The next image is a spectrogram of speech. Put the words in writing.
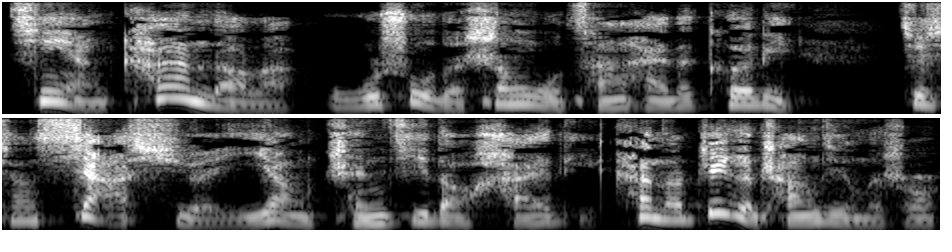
亲眼看到了无数的生物残骸的颗粒，就像下雪一样沉积到海底。看到这个场景的时候，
